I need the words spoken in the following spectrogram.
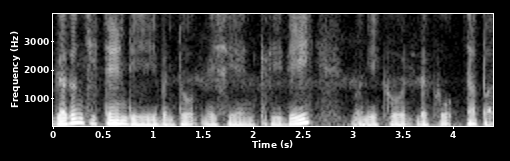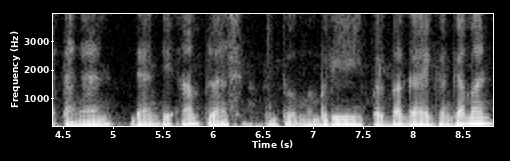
Gagang G10 dibentuk mesin 3D mengikut lekuk tapak tangan dan diamplas untuk memberi pelbagai genggaman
